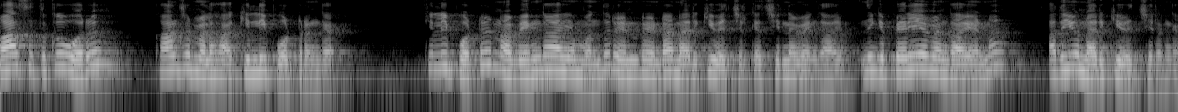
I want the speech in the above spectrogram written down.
வாசத்துக்கு ஒரு காஞ்ச மிளகாய் கிள்ளி போட்டுருங்க. கிள்ளி போட்டு நான் வெங்காயம் வந்து ரெண்டு ரெண்டாக நறுக்கி வச்சுருக்கேன் சின்ன வெங்காயம். நீங்கள் பெரிய வெங்காயம்னா அதையும் நறுக்கி வச்சுருங்க.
